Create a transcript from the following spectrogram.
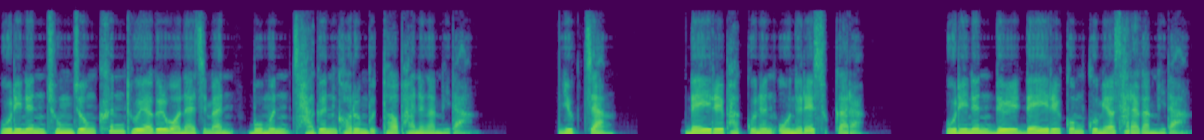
우리는 종종 큰 도약을 원하지만 몸은 작은 걸음부터 반응합니다. 6장. 내일을 바꾸는 오늘의 숟가락. 우리는 늘 내일을 꿈꾸며 살아갑니다.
